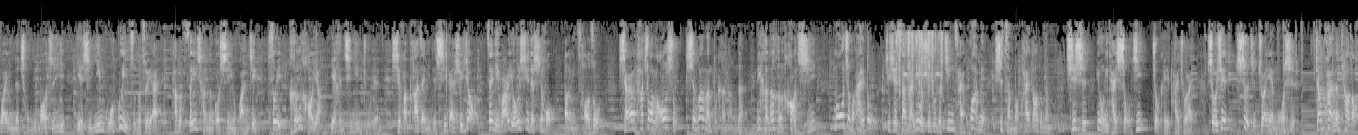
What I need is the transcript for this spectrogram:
欢迎的宠物猫之一，也是英国贵族的最爱。它们非常能够适应环境，所以很好养，也很亲近主人，喜欢趴在你的膝盖睡觉，在你玩游戏的时候帮你操作。想让它抓老鼠是万万不可能的。你可能很好奇，猫这么爱动，这些三百六十度的精彩画面是怎么拍到的呢？其实用一台手机就可以拍出来。首先设置专业模式，将快门跳到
